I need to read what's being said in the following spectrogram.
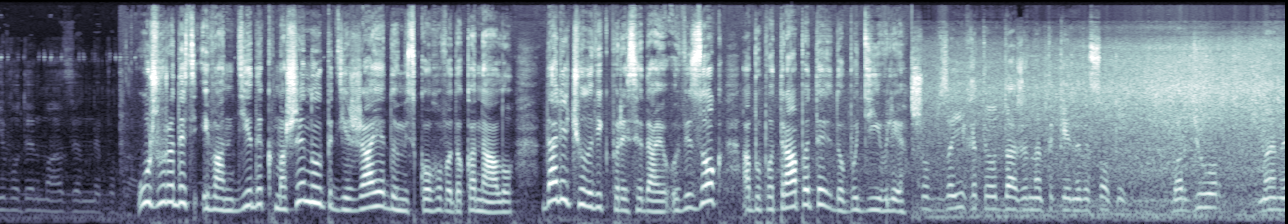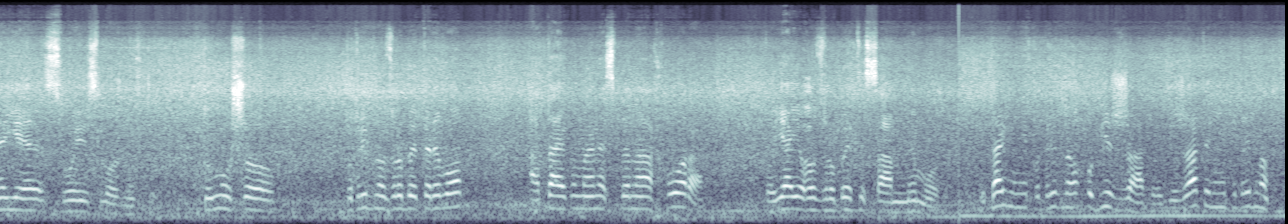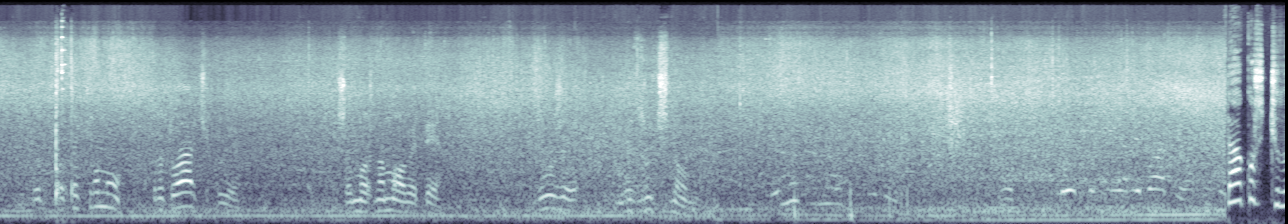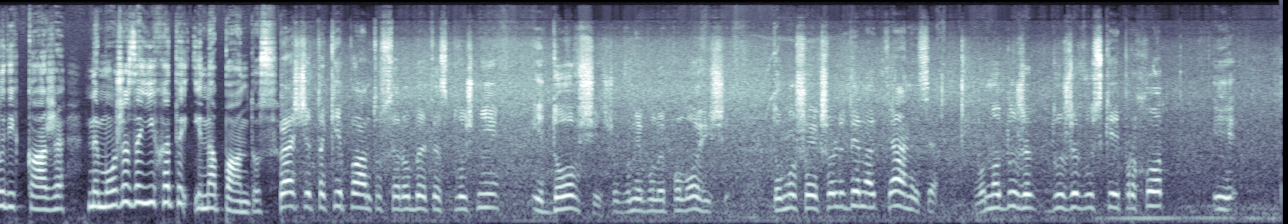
ні в один магазин не потрапив. Ужгородець Іван Дідик машиною під'їжджає до міського водоканалу. Далі чоловік пересідає у візок, аби потрапити до будівлі. Щоб заїхати от навіть на такий невисокий бордюр, в мене є свої сложності. Тому що потрібно зробити ривок, а так як у мене спина хвора, то я його зробити сам не можу. І так мені потрібно об'їжджати. Об'їжджати мені потрібно от по такому тротуарчику, що можна мовити, дуже незручному. Також чоловік каже, не може заїхати і на пандус. Краще такі пантуси робити сплошні і довші, щоб вони були пологіші. Тому що якщо людина тягнеться, воно дуже, дуже вузький проход і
